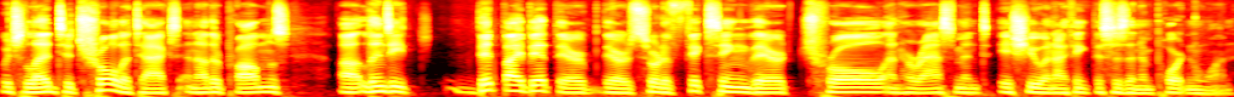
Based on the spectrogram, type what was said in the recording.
which led to troll attacks and other problems. Uh, Lindsey, bit by bit, they're, they're sort of fixing their troll and harassment issue, and I think this is an important one.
